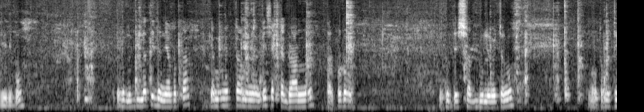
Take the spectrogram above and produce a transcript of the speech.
দিয়ে দিব। বিলাতি ধনিয়া পাতা। কেমন একটা মানে বেশ একটা গ্রান নয়, তারপরও দুধের স্বাদ গুলে মেটানো মোটামুটি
